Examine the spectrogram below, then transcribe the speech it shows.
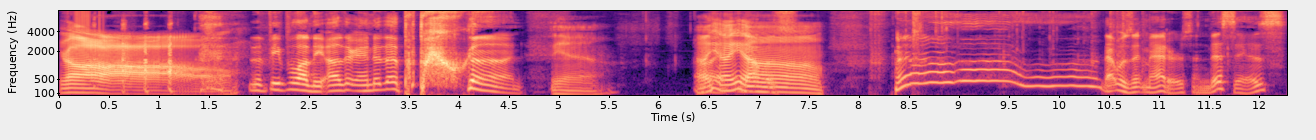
Oh, The people on the other end of the gun. yeah. Oh Alright, yeah, that yeah. That was It Matters, and this is.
